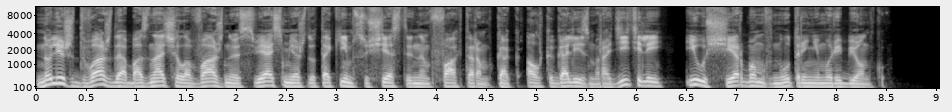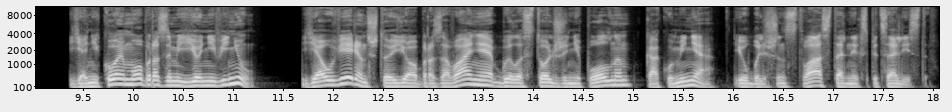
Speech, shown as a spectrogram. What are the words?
но лишь дважды обозначила важную связь между таким существенным фактором, как алкоголизм родителей и ущербом внутреннему ребенку. Я никоим образом ее не виню, я уверен, что ее образование было столь же неполным, как у меня и у большинства остальных специалистов.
